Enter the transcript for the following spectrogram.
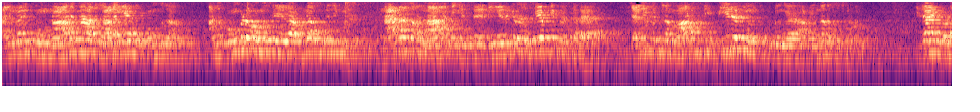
அது மாதிரி கொம்பு நாடுனா அதுக்கு அழகே அந்த கொம்பு தான் அந்த கொம்புல ஒன்றும் செய்யல அப்படின்னா முடிஞ்சு போச்சு சொன்னா நீங்க நீங்க எடுக்கிற சேஃப்டி மெஷரை ஜல்லிக்கட்டுல மாடுபிடி வீரர்களுக்கு கொடுங்க அப்படின்னு தான் நம்ம சொல்லணும். இதான் எங்களோட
